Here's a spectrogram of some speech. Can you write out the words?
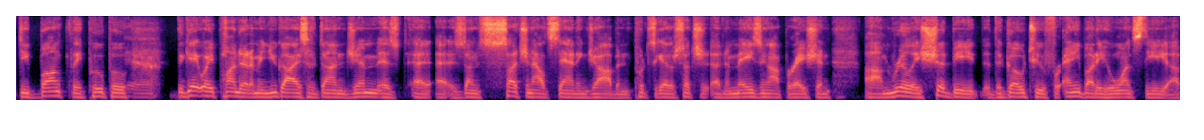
debunked they poo poo Yeah. The Gateway Pundit. I mean, you guys have done. Jim has uh, has done such an outstanding job and put together such an amazing operation. Um, really should be the go to for anybody who wants the uh,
